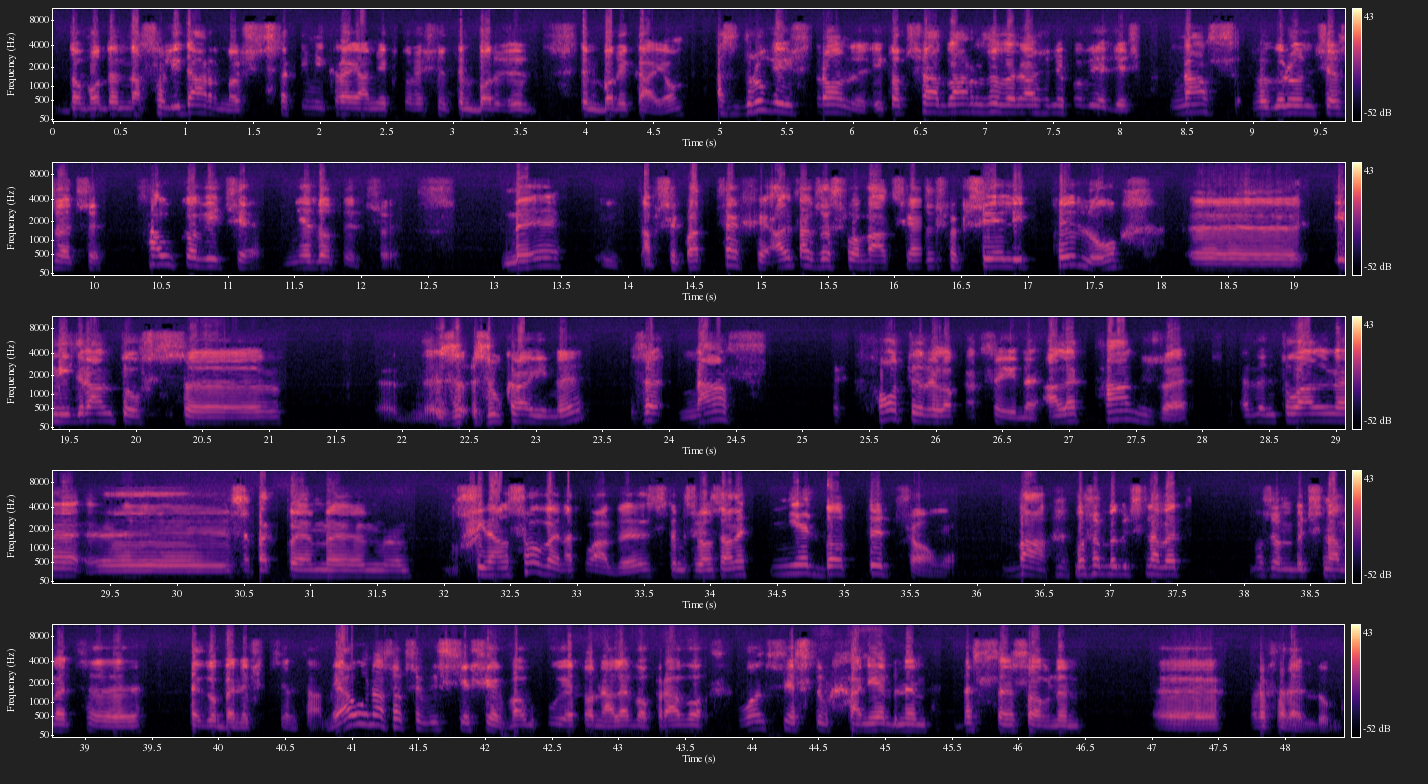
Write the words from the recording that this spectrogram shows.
dowodem na solidarność z takimi krajami, które się tym bory, z tym borykają, a z drugiej strony, i to trzeba bardzo wyraźnie powiedzieć, nas w gruncie rzeczy całkowicie nie dotyczy. My na przykład Czechy, ale także Słowacja, żeśmy przyjęli tylu e, imigrantów z, e, z, z Ukrainy, że nas te kwoty relokacyjne, ale także ewentualne, e, że tak powiem, finansowe nakłady z tym związane nie dotyczą. Ba, możemy być nawet, możemy być nawet tego beneficjentami. A u nas oczywiście się wałkuje to na lewo, prawo, łącznie z tym haniebnym, bezsensownym e, referendum.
